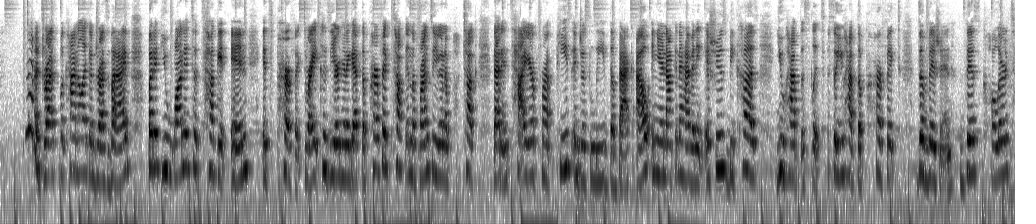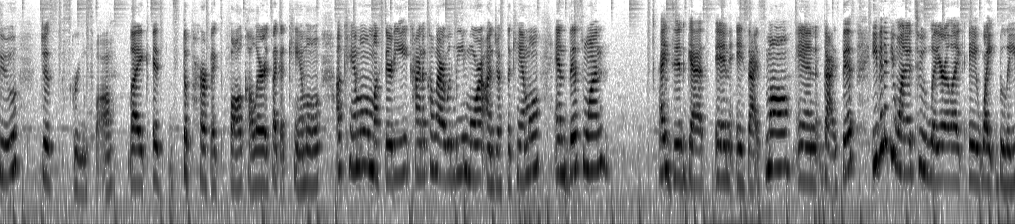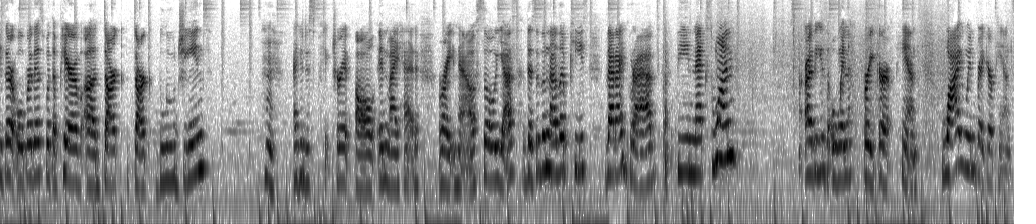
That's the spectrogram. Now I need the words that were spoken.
not a dress but kind of like a dress vibe. But if you wanted to tuck it in it's perfect right? Because you're gonna get the perfect tuck in the front. So you're gonna tuck that entire front piece and just leave the back out. And you're not gonna have any issues because you have the slits. So you have the perfect division. This color too just screams fall like it's the perfect fall color. It's like a camel a camel mustardy kind of color. I would lean more on just the camel. And this one I did get in a size small. And guys this even if you wanted to layer like a white blazer over this with a pair of uh, dark dark blue jeans hmm I can just picture it all in my head right now. So yes, this is another piece that I grabbed. The next one are these windbreaker pants. Why windbreaker pants?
